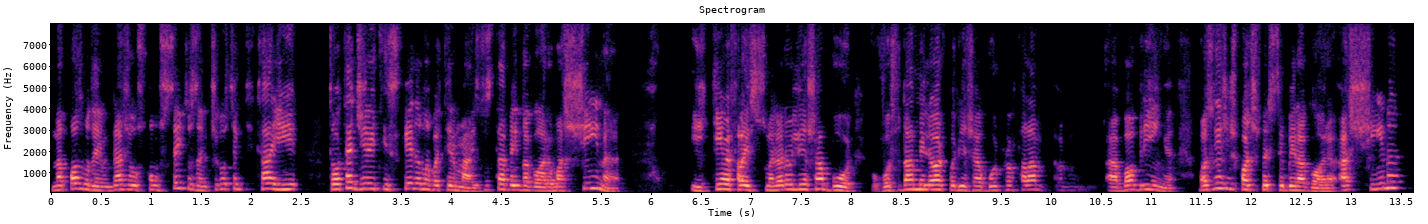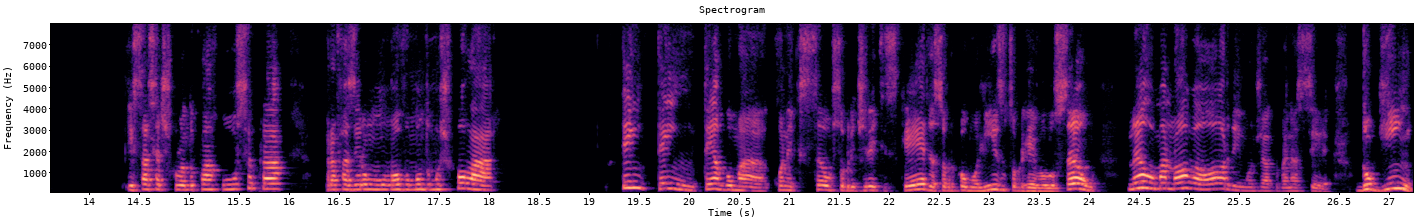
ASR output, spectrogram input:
Na pós-modernidade, os conceitos antigos têm que cair. Então, até direita e esquerda não vai ter mais. Você está vendo agora uma China, e quem vai falar isso melhor é o Elia Jabor. Eu vou estudar melhor com o Elia Jabor para falar a abobrinha. Mas o que a gente pode perceber agora? A China está se articulando com a Rússia para fazer um novo mundo multipolar. Tem, tem, tem alguma conexão sobre direita e esquerda, sobre comunismo, sobre revolução? Não, uma nova ordem mundial que vai nascer. Dugin,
